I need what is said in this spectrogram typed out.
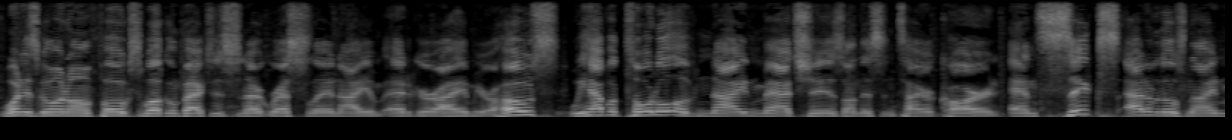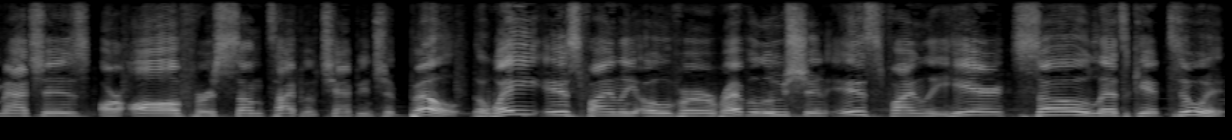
What is going on, folks? Welcome back to Snug Wrestling. I am Edgar. I am your host. We have a total of nine matches on this entire card, and six out of those nine matches are all for some type of championship belt. The wait is finally over. Revolution is finally here. So let's get to it.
